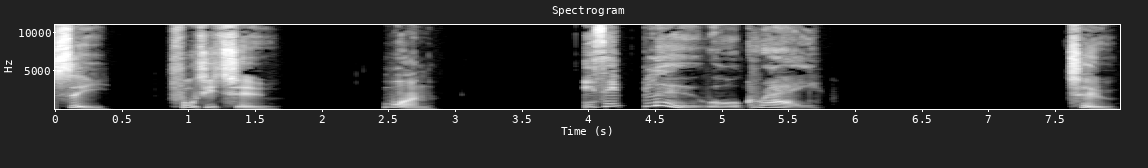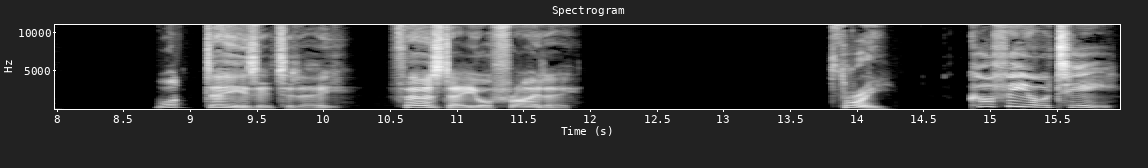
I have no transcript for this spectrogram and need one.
C. 42. 1, Is it blue or grey? 2, What day is it today? Thursday or Friday? 3, Coffee or tea?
